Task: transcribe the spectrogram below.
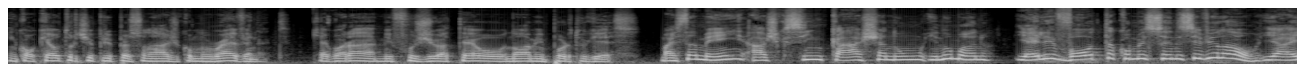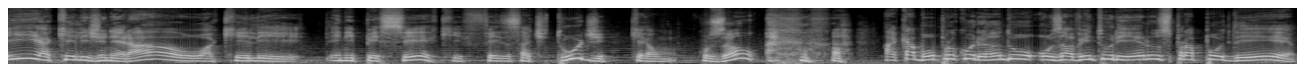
em qualquer outro tipo de personagem como Revenant, que agora me fugiu até o nome em português. Mas também acho que se encaixa num inumano. E aí ele volta como sendo esse vilão. E aí aquele general ou aquele NPC que fez essa atitude, que é um cuzão, acabou procurando os aventureiros para poder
